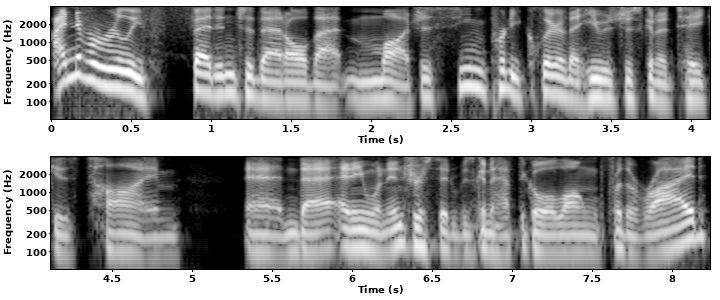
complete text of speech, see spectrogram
I never really fed into that all that much. It seemed pretty clear that he was just going to take his time and that anyone interested was going to have to go along for the ride.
